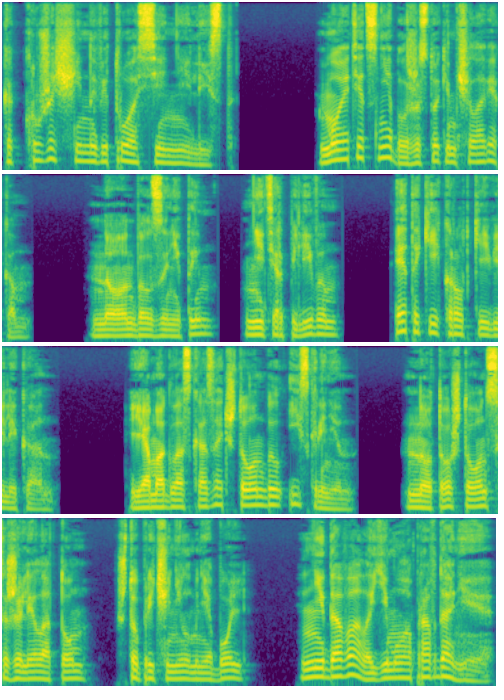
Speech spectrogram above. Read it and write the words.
как кружащий на ветру осенний лист. Мой отец не был жестоким человеком, но он был занятым, нетерпеливым, этакий кроткий великан. Я могла сказать, что он был искренен, но то, что он сожалел о том, что причинил мне боль, не давало ему оправдания.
